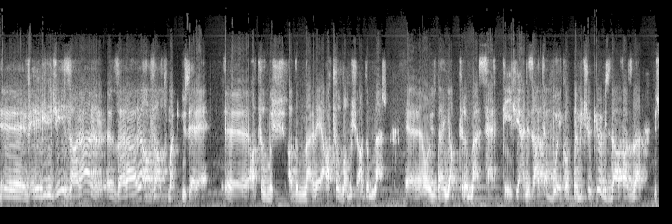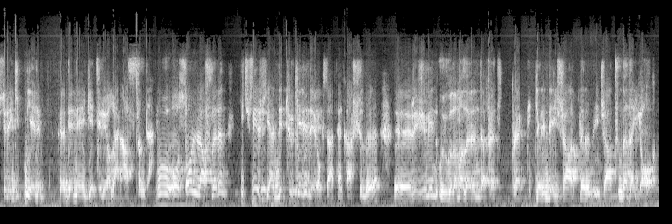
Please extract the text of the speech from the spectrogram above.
e, verebileceği zarar, zararı azaltmak üzere e, atılmış adımlar veya atılmamış adımlar. E, o yüzden yaptırımlar sert değil. Yani zaten bu ekonomi çöküyor. Biz daha fazla üstüne gitmeyelim e, demeye getiriyorlar aslında. Bu o son lafların hiçbir yani Türkiye'de de yok zaten karşılığı. E, rejimin uygulamalarında, pratik pratiklerinde, icraatların icraatında da yok.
